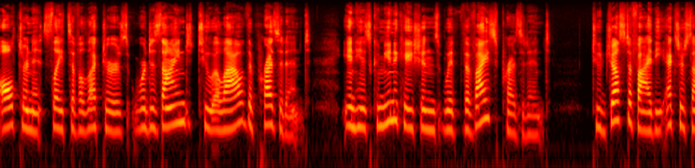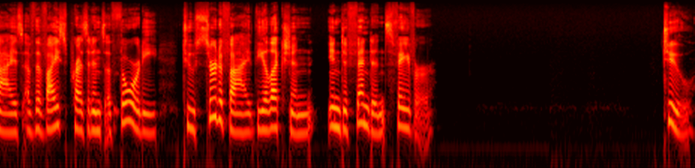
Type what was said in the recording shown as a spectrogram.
alternate slates of electors were designed to allow the president, in his communications with the vice president, to justify the exercise of the vice president's authority to certify the election in defendant's favor. 2.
